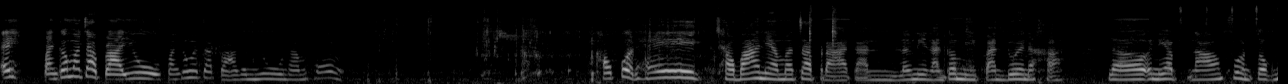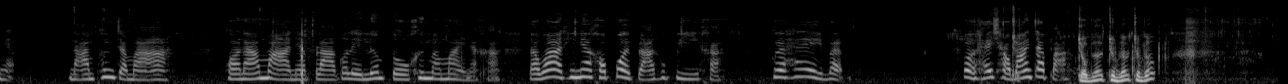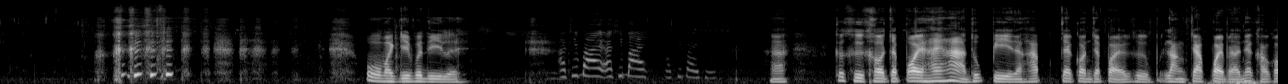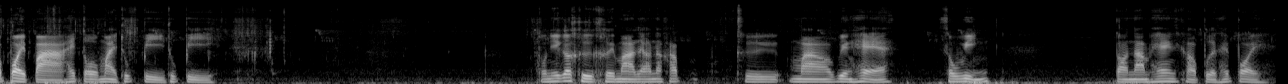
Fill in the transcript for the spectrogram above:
เอ้ยปันก็มาจับปลาอยู่ ปันก็มาจับปลากันอยู่น้ำแห้งเขาเปิดให้ชาวบ้านเนี่ยมาจับปลากัน แล้วในนั้นก็มีปันด้วยนะคะ แล้วอันนี้น้ำฝนตกเนี่ยน้ำเพิ่งจะมา พอน้ำมาเนี่ยปลาก็เลยเริ่มโตขึ้นมาใหม่นะคะ แต่ว่าที่เนี่ยเขาปล่อยปลาทุกปีค่ะ เพื่อให้แบบเปิดให้ชาวบ้านจับปลาจบแล้วจบแล้วจบแล้ว โอ้มากินพอดีเลย อธิบาย อธิบาย อธิบายทีก็คือเขาจะปล่อยให้ห่าทุกปีนะครับ แต่ก่อนจะปล่อยก็คือ หลังจากปล่อยไปแล้วเนี่ยเขาก็ปล่อยปลาให้โตใหม่ทุกปีทุกปี ตรงนี้ก็คือเคยมาแล้วนะครับ คือมาเวียงแหสวิง ตอนน้ำแห้งที่เขาเปิดให้ปล่อยใช่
